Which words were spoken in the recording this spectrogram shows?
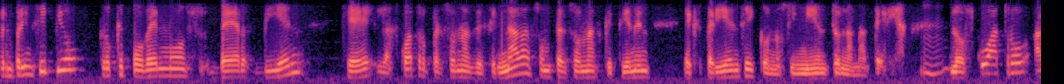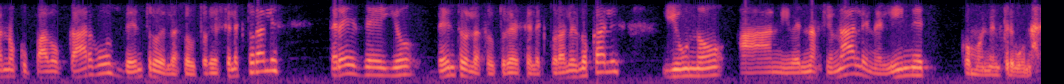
en principio creo que podemos ver bien que las cuatro personas designadas son personas que tienen experiencia y conocimiento en la materia. Los cuatro han ocupado cargos dentro de las autoridades electorales, tres de ellos dentro de las autoridades electorales locales y uno a nivel nacional en el INE como en el tribunal.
